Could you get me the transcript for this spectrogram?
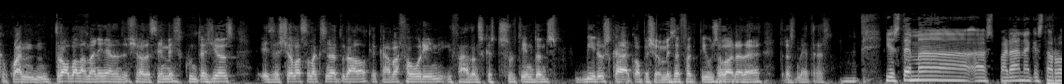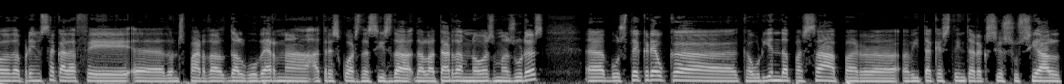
que quan troba la manera doncs, això de ser més contagiós, és això la selecció natural el que acaba afavorint i fa doncs, que sortin doncs, virus cada cop això més efectius a l'hora de transmetre's. I estem eh, esperant aquesta roda de premsa que ha de fer eh, doncs, part del, del govern a, a tres quarts de sis de, de la tarda amb noves mesures. Eh, vostè creu que, que haurien de passar per eh, evitar aquesta interacció social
